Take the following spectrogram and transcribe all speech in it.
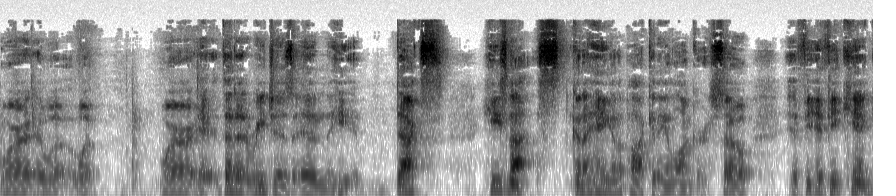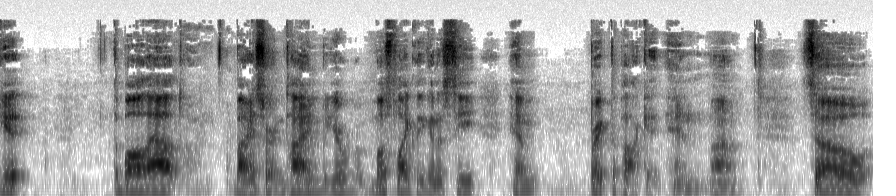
where it, where it, that it reaches, and he Dak's he's not going to hang in the pocket any longer. So if he, if he can't get the ball out by a certain time, you're most likely going to see him break the pocket. And um, so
